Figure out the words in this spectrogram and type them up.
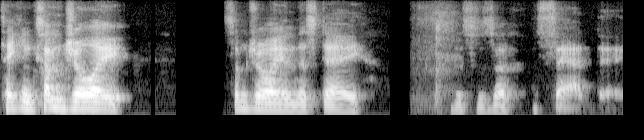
taking some joy, some joy in this day. This is a sad day.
